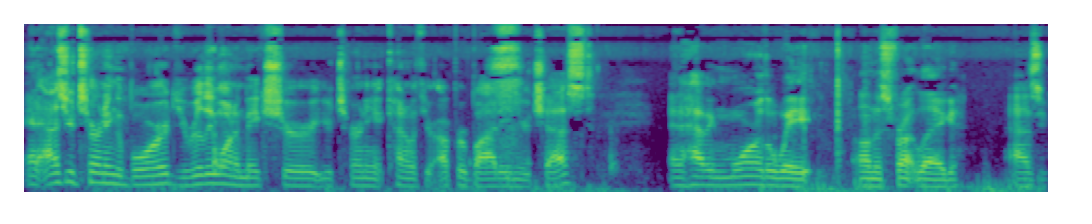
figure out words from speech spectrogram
And as you're turning the board, you really want to make sure you're turning it kind of with your upper body and your chest and having more of the weight on this front leg as you,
